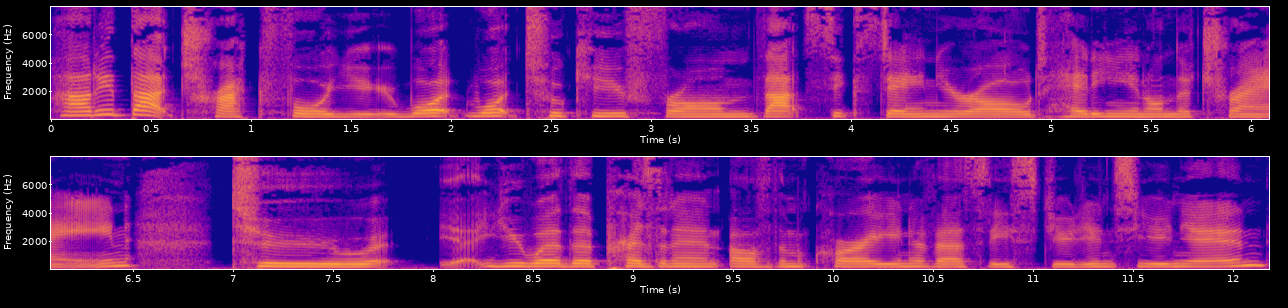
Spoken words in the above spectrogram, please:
How did that track for you? What what took you from that 16-year-old heading in on the train to you were the president of the Macquarie University Students Union.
